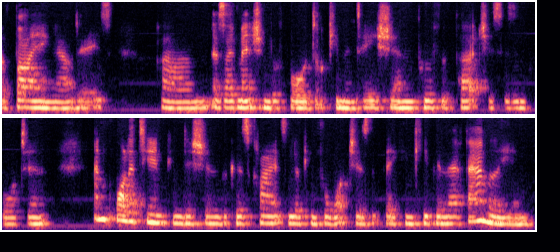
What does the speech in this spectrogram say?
of buying nowadays. Um, as i've mentioned before documentation proof of purchase is important and quality and condition because clients are looking for watches that they can keep in their family and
